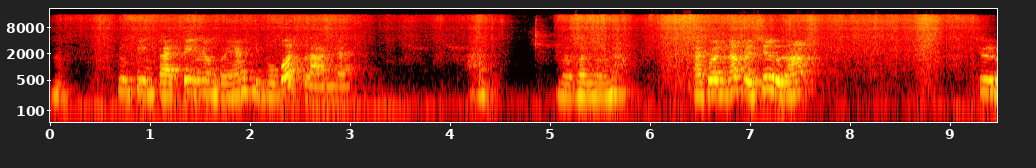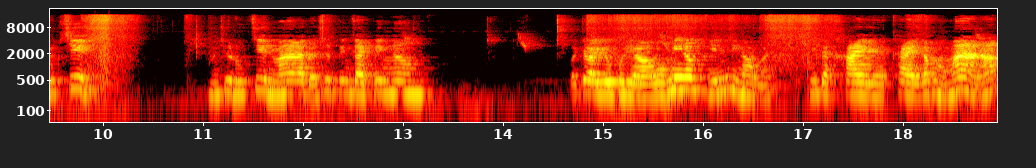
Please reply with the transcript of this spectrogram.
อืม คือปิ้งไก่ปิ้งนึงก็ยังกินบ่เบิดลานเลยเหมือนเพิ่นมึงให้เพิ่นนับไปชื่อเนาะชื่อลูกชิ้น มันชื่อลูกชิ้นมาแล้วก็ชื่อปิ้งไก่ปิ้งนึงก็จออยู่คนเดียวมีน้องกินพี่น้องเลยมีแต่ไข่ไข่กับหม่าม่าเนาะ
